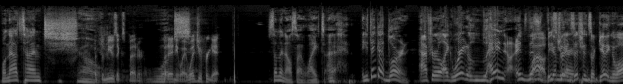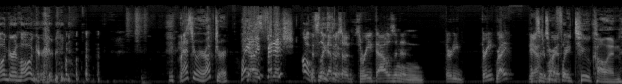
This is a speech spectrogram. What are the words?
Well, now it's time to show. But the music's better. But anyway, what'd you forget? something else I liked. I, you think I'd learn after like we're hey, and this wow, is these gonna our- transitions are getting longer and longer. Master Interrupter. Wait, let me Yes. finish. oh, This is like please do. episode 3033, right? Yeah. Episode Super 242, Colin.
